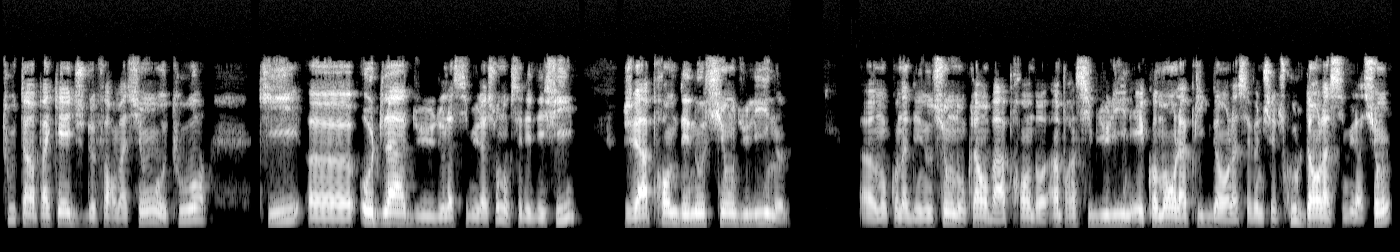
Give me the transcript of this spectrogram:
tout un package de formation autour qui, euh, au-delà de la simulation, donc c'est des défis, je vais apprendre des notions du lean. Euh, donc on a des notions, donc là on va apprendre un principe du lean et comment on l'applique dans la Seven Shape School, dans la simulation.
